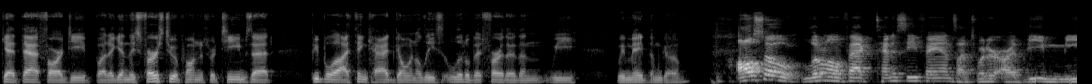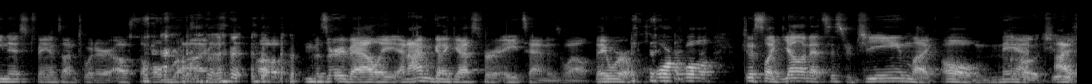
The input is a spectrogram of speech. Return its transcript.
get that far deep. But again, these first two opponents were teams that people I think had going at least a little bit further than we we made them go. Also, little known fact: Tennessee fans on Twitter are the meanest fans on Twitter of the whole run of Missouri Valley, and I'm gonna guess for A10 as well. They were horrible, just like yelling at Sister Jean, like, "Oh man!" Oh, I,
